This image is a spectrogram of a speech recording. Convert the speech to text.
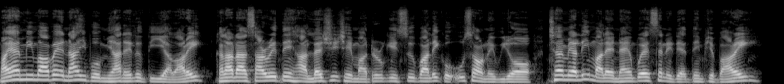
မိုင်ယာမီမှာပဲအနားယူဖို့များတယ်လို့သိရပါတယ်။ဂလာတာဆာရီသင်းဟာလက်ရှိချိန်မှာတူရကီစူပါလိကိုဦးဆောင်နေပြီးတော့ချန်ပီယံလိမှာလည်းနိုင်ပွဲဆက်နေတဲ့အသင်းဖြစ်ပါတယ်။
